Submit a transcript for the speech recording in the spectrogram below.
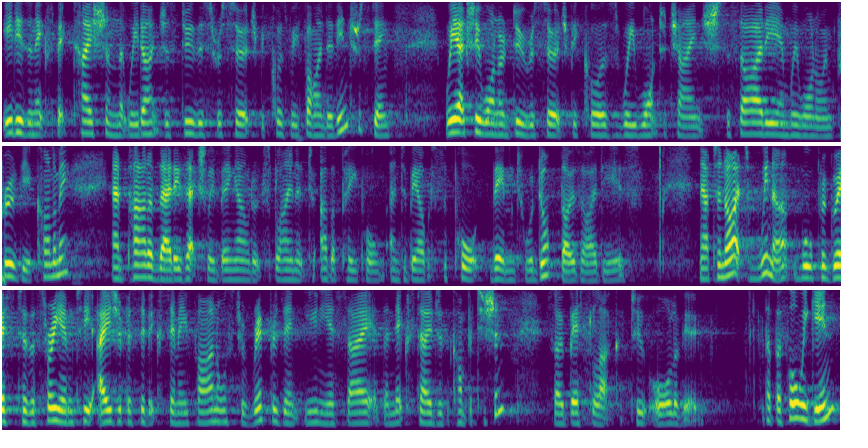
It is an expectation that we don't just do this research because we find it interesting. We actually want to do research because we want to change society and we want to improve the economy. And part of that is actually being able to explain it to other people and to be able to support them to adopt those ideas. Now, tonight's winner will progress to the 3MT Asia Pacific semi finals to represent UniSA at the next stage of the competition. So, best luck to all of you. But before we begin,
